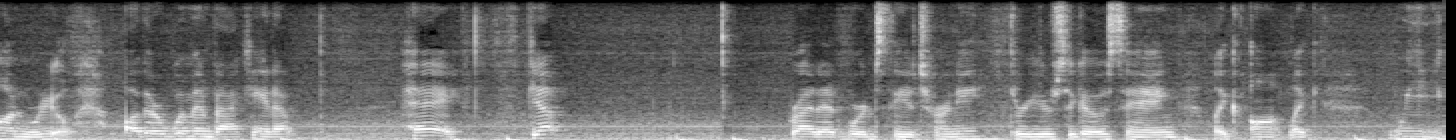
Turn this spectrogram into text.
unreal. Other women backing it up. Hey, yep, Brad Edwards, the attorney, three years ago, saying like on like we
